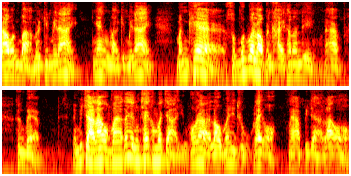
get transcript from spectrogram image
ดาวบนบ่า มันกินไม่ได้ แง่งบนบ่ากินไม่ได้ มันแค่สมมุติว่าเราเป็นใครเท่านั้นเองนะครับเครื่องแบบอย่างพิจาราออกมาก็ยังใช้คำว่าจ่าอยู่เพราะว่าเราไม่ได้ถูกไล่ออกนะครับ พิจารลาออก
